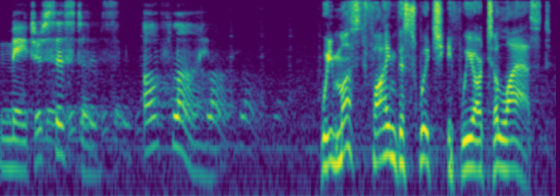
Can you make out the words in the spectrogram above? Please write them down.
Major systems offline. We must find the switch if we are to last.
